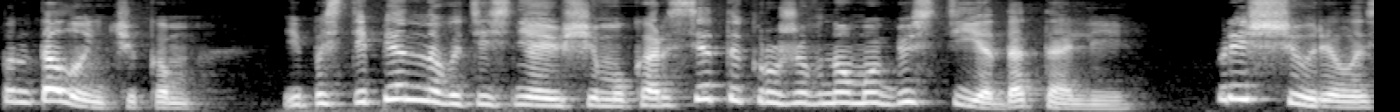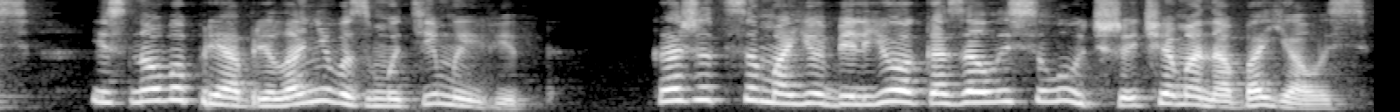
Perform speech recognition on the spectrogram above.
панталончикам и постепенно вытесняющему корсеты кружевному бюстье до талии. Прищурилась, и снова приобрела невозмутимый вид. Кажется, мое белье оказалось лучше, чем она боялась,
